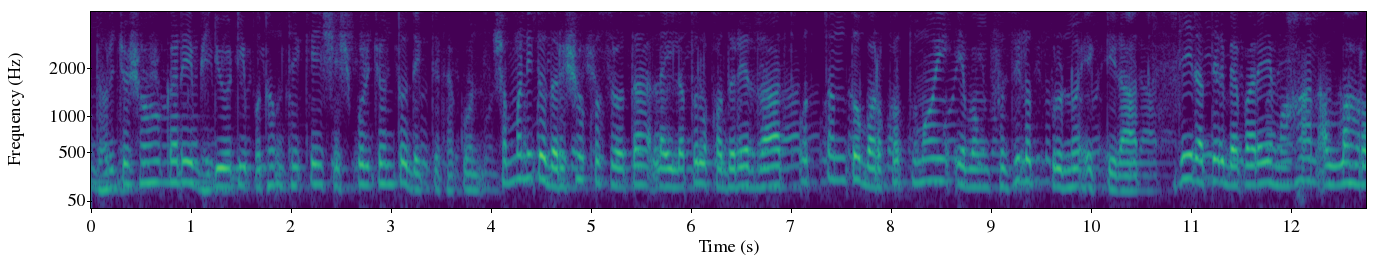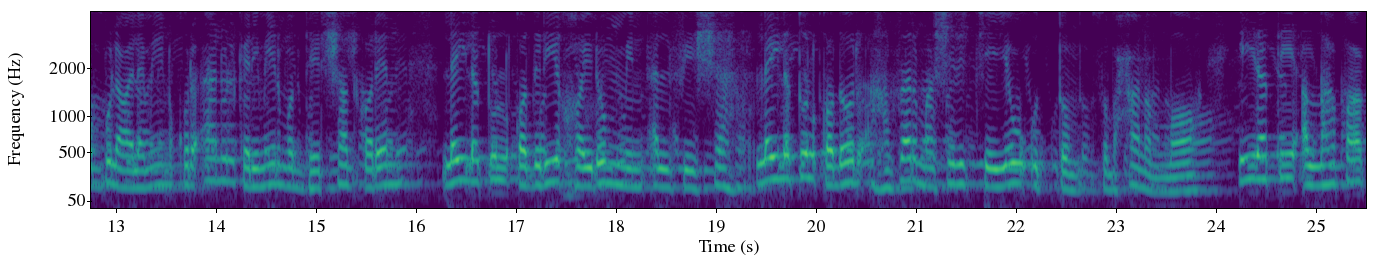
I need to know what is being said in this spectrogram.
ধৈর্য সহকারে ভিডিওটি প্রথম থেকে শেষ পর্যন্ত দেখতে থাকুন। সম্মানিত দর্শক শ্রোতা, লাইলাতুল কদরের রাত অত্যন্ত বরকতময় এবং ফজিলতপূর্ণ একটি রাত। যে রাতের ব্যাপারে মহান আল্লাহ রব্বুল আলমিন কোরআনুল করিমের মধ্যে ইরশাদ করেন, লাইলাতুল কদরি খৈরুম মিন আলফি শাহ লাইলাতুল কদর হাজার মাসের চেয়েও উত্তম, সুবহানাল্লাহ। এই রাতে আল্লাহ পাক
